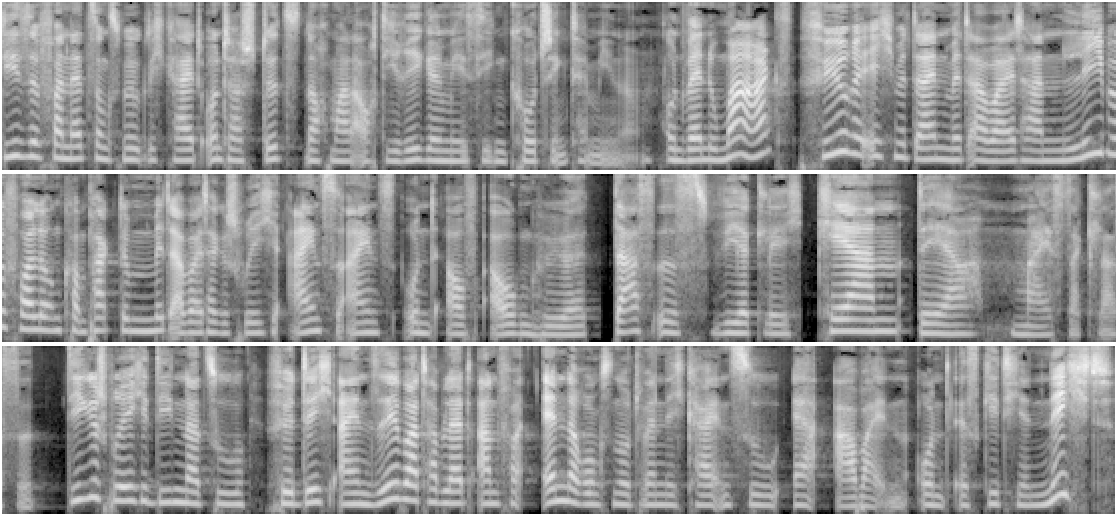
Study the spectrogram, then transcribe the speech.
Diese Vernetzungsmöglichkeit unterstützt nochmal auch die regelmäßigen Coaching-Termine. Und wenn du magst, führe ich mit deinen Mitarbeitern liebevolle und kompakte Mitarbeitergespräche eins zu eins und auf Augenhöhe. Das ist wirklich Kern der Meisterklasse Die Gespräche dienen dazu, für dich ein Silbertablett an Veränderungsnotwendigkeiten zu erarbeiten. Und es geht hier nicht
